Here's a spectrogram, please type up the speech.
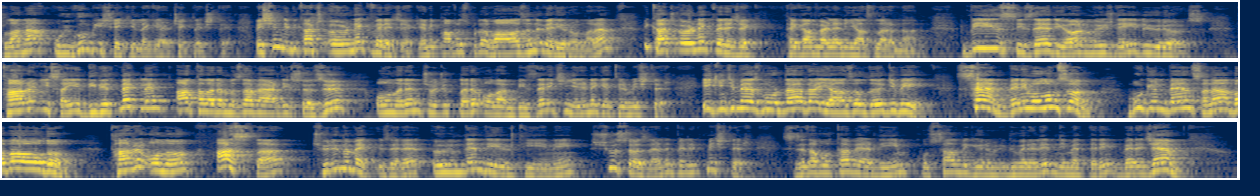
plana uygun bir şekilde gerçekleşti. Ve şimdi birkaç örnek verecek. Yani Pavlus burada vaazını veriyor onlara. Birkaç örnek verecek peygamberlerin yazılarından. Biz size diyor müjdeyi duyuruyoruz. Tanrı İsa'yı diriltmekle atalarımıza verdiği sözü onların çocukları olan bizler için yerine getirmiştir. İkinci mezmurda da yazıldığı gibi sen benim oğlumsun. Bugün ben sana baba oldum. Tanrı onu asla çürümemek üzere ölümden dirilttiğini şu sözlerle belirtmiştir. Size Davut'a verdiğim kutsal ve güvenilir nimetleri vereceğim.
